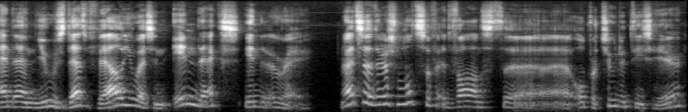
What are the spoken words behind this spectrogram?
and then use that value as an index in the array. Right, so there's lots of advanced uh, opportunities here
